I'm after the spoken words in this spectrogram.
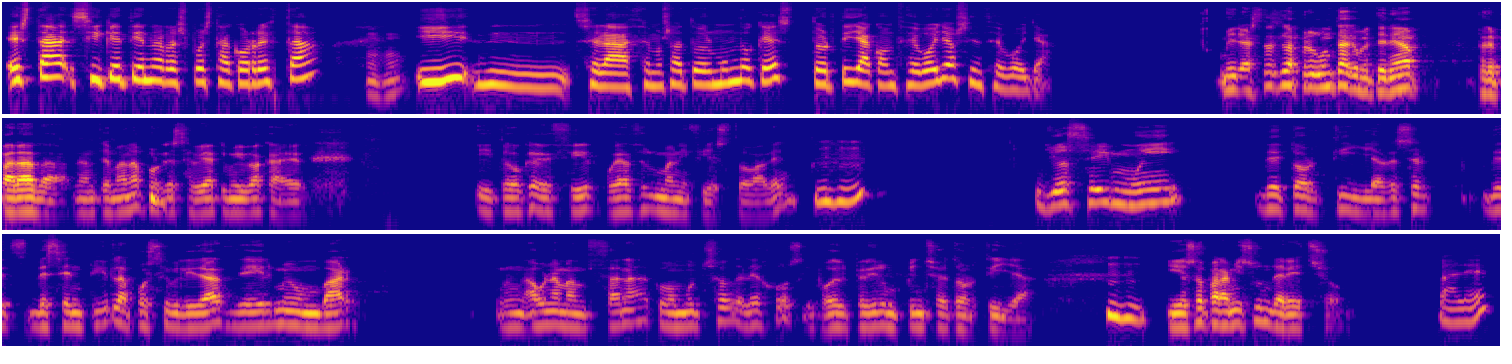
Esta sí que tiene respuesta correcta y mm, se la hacemos a todo el mundo, que es tortilla con cebolla o sin cebolla. Mira, esta es la pregunta que me tenía preparada de antemano porque sabía que me iba a caer. Y tengo que decir, voy a hacer un manifiesto, ¿vale? Yo soy muy de tortilla, de, ser, de, sentir la posibilidad de irme a un bar a una manzana, como mucho, de lejos, y poder pedir un pincho de tortilla. Y eso para mí es un derecho. Vale.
